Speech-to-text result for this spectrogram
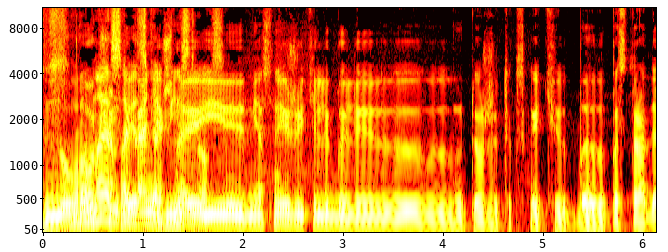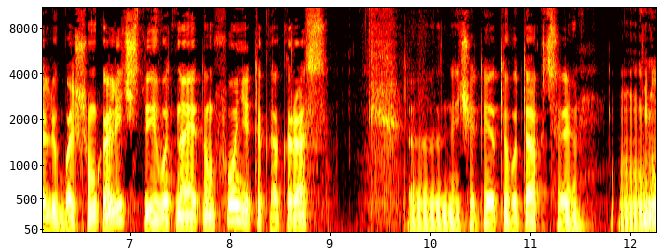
ну, родная советская конечно, администрация. и местные жители были э, тоже так сказать, пострадали в большом количестве. И вот на этом фоне-то как раз э, значит, эта вот акция ну,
